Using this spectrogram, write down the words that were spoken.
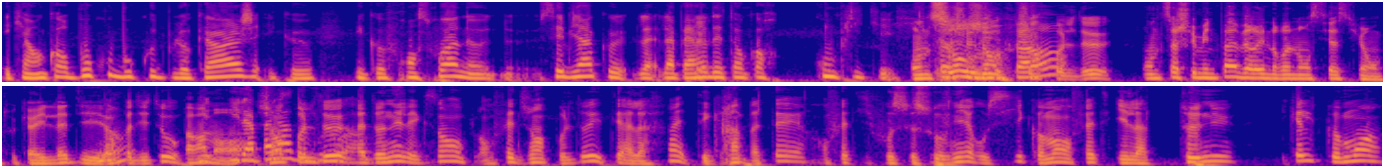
et qu'il y a encore beaucoup, beaucoup de blocages et que, et que François ne, ne- sait bien que la, la période est encore compliquée. on ne s'achemine pas, Jean-Paul II, on ne s'achemine pas vers une renonciation. En tout cas, il l'a dit. non, hein, pas du tout. apparemment. Il- il a pas l'air de Jean-Paul II a donné l'exemple. En fait, Jean-Paul II était à la fin était grabataire. En fait, il faut se souvenir aussi comment en fait il a tenu quelques mois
